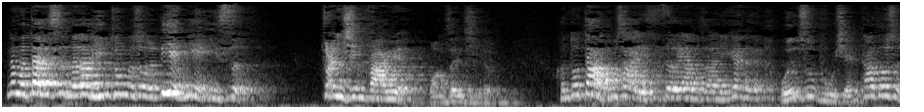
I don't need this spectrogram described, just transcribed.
那么，但是呢，他临终的时候念念一色，专心发愿往生极乐。很多大菩萨也是这个样子啊！你看那个文殊普贤，他都是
